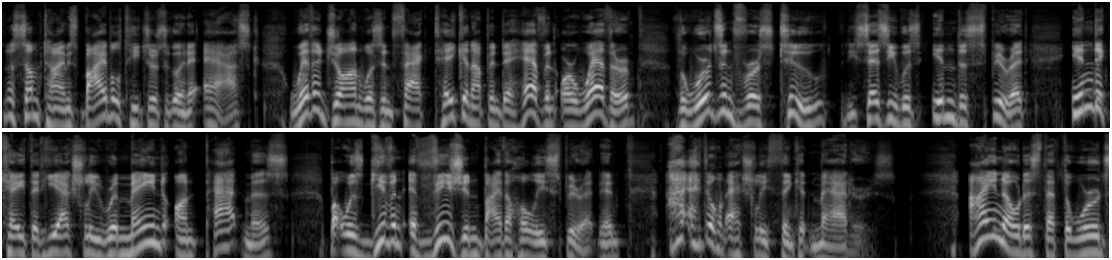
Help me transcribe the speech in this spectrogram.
You know, sometimes Bible teachers are going to ask whether John was in fact taken up into heaven or whether the words in verse 2, that he says he was in the Spirit, indicate that he actually remained on Patmos but was given a vision by the Holy Spirit. And I don't actually think it matters. I notice that the words,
